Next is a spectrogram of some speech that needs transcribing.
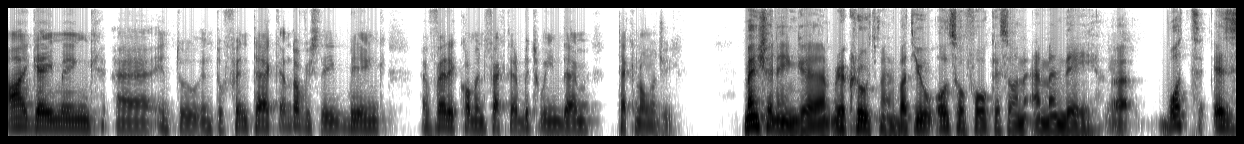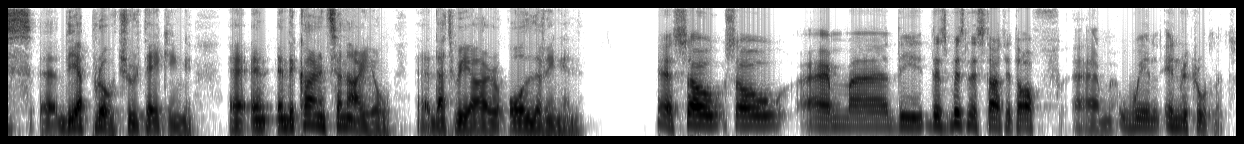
iGaming uh, into fintech, and obviously being a very common factor between them, technology. Mentioning uh, recruitment, but you also focus on M&A. Uh, yes. What is the approach you're taking in the current scenario that we are all living in? Yeah, so so um, uh, this business started off um, in recruitment.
